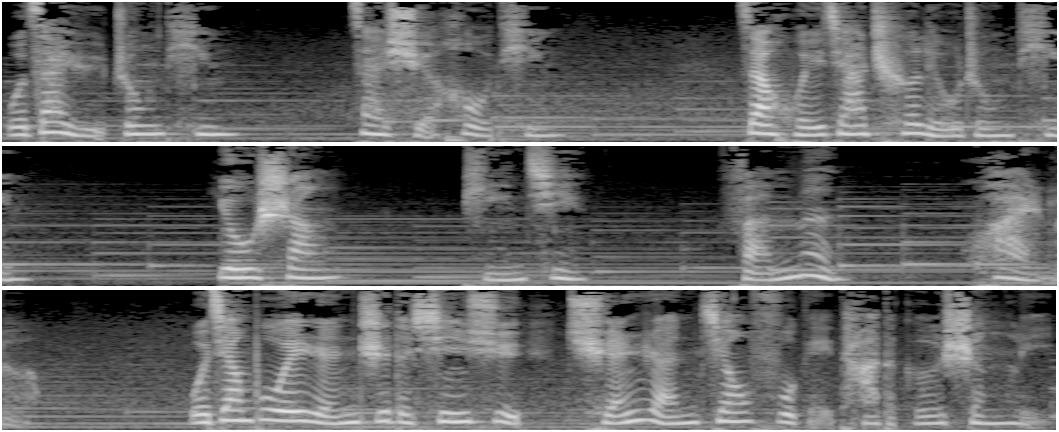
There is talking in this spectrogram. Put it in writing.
我在雨中听。在雪后听，在回家车流中听，忧伤、平静、烦闷、快乐，我将不为人知的心绪全然交付给他的歌声里。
